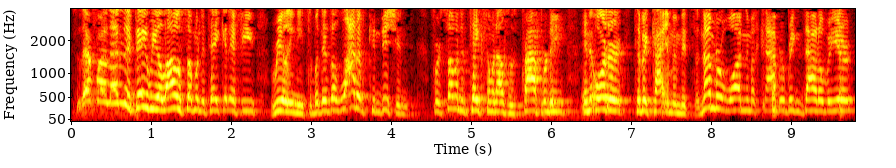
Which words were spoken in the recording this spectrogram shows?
So therefore, at the end of the day, we allow someone to take it if he really needs it. But there's a lot of conditions for someone to take someone else's property in order to become a mitzvah. Number one, the Mechaber brings down over here,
